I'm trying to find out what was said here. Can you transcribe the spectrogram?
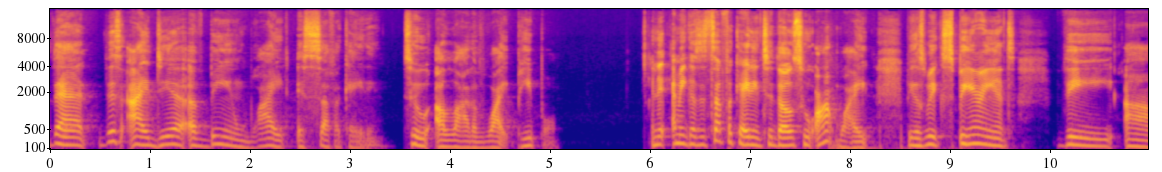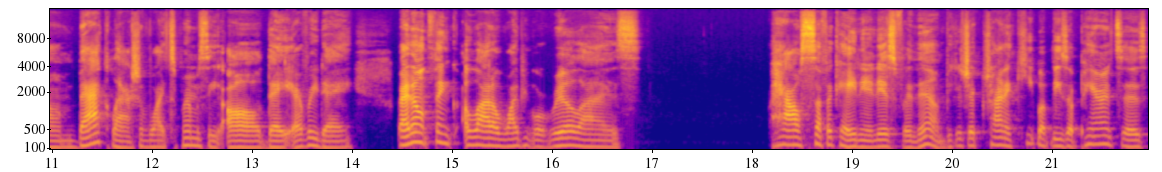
that this idea of being white is suffocating to a lot of white people. And it, I mean, because it's suffocating to those who aren't white, because we experience the um, backlash of white supremacy all day, every day. But I don't think a lot of white people realize how suffocating it is for them because you're trying to keep up these appearances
